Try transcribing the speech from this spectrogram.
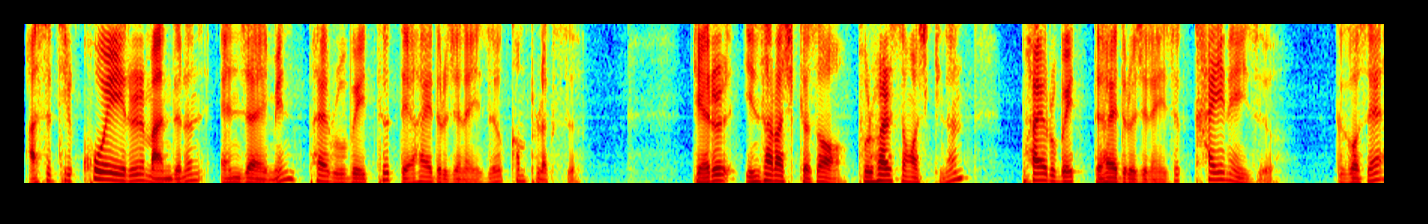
acetyl CoA를 만드는 enzyme인 pyruvate dehydrogenase complex. 걔를 인산화시켜서 불활성화시키는 pyruvate dehydrogenase kinase. 그것의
